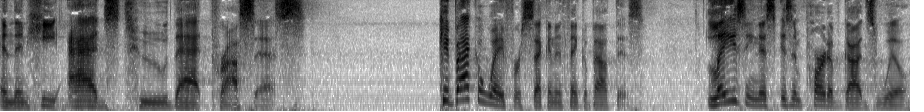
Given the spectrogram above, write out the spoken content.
and then He adds to that process. Okay, back away for a second and think about this. Laziness isn't part of God's will.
